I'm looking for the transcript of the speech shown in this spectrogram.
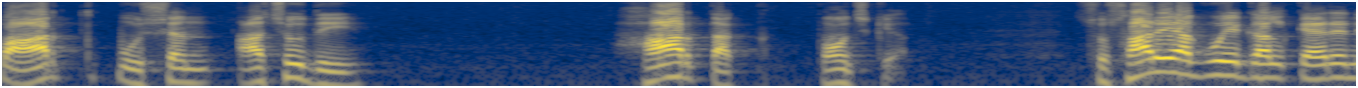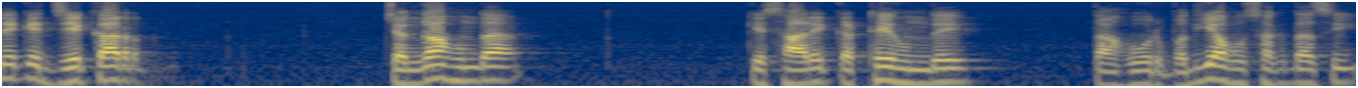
ਭਾਰਤ ਭੂਸ਼ਣ ਆਸ਼ੂ ਦੀ ਹਾਰ ਤੱਕ ਪਹੁੰਚ ਗਿਆ ਸੋ ਸਾਰੇ ਆਗੂ ਇਹ ਗੱਲ ਕਹਿ ਰਹੇ ਨੇ ਕਿ ਜੇਕਰ ਚੰਗਾ ਹੁੰਦਾ ਕਿ ਸਾਰੇ ਇਕੱਠੇ ਹੁੰਦੇ ਤਾਂ ਹੋਰ ਵਧੀਆ ਹੋ ਸਕਦਾ ਸੀ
